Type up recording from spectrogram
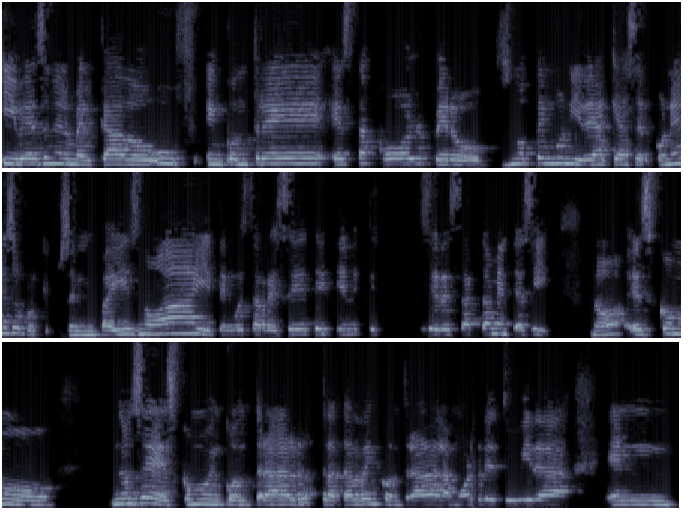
y ves en el mercado, uff, encontré esta col, pero pues, no tengo ni idea qué hacer con eso porque pues en mi país no hay y tengo esta receta y tiene que ser exactamente así, ¿no? Es como, no sé, es como encontrar, tratar de encontrar al amor de tu vida en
